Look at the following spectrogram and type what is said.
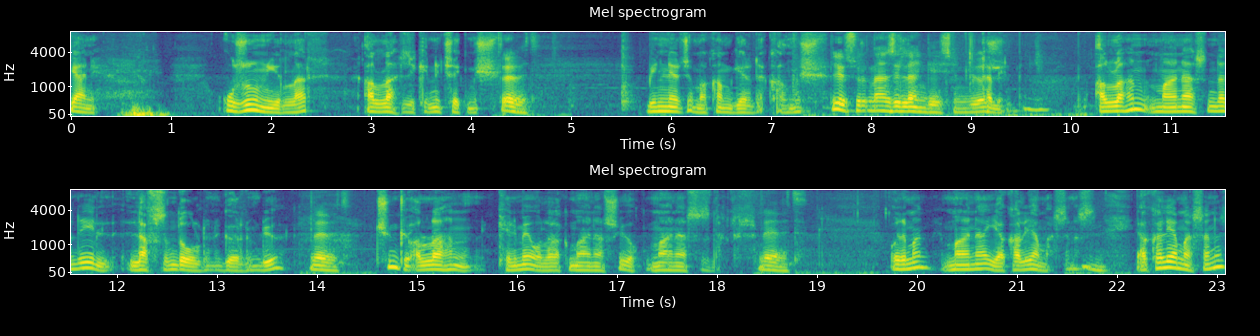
Yani uzun yıllar Allah zikrini çekmiş. Evet. Binlerce makam geride kalmış. Bir sürü menzilden geçtim diyor. Tabii. Allah'ın manasında değil, lafzında olduğunu gördüm diyor. Evet. Çünkü Allah'ın kelime olarak manası yok, manasızlıktır. Evet. O zaman manayı yakalayamazsınız. Yakalayamazsanız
